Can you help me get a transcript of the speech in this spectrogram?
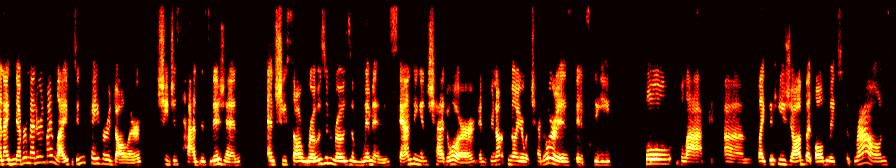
And I'd never met her in my life, didn't pay her a dollar. She just had this vision and she saw rows and rows of women standing in chador. And if you're not familiar what chador is, it's the full black, um, like the hijab, but all the way to the ground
